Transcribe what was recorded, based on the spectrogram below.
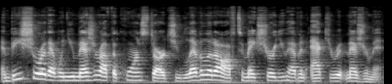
And be sure that when you measure out the cornstarch, you level it off to make sure you have an accurate measurement.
